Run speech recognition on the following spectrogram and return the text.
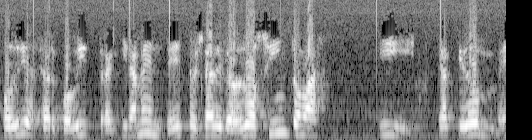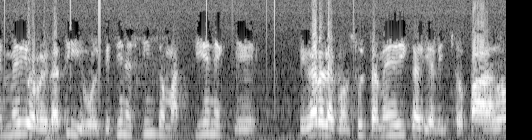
podría ser COVID tranquilamente. Esto ya de los dos síntomas y ya quedó en medio relativo. El que tiene síntomas tiene que llegar a la consulta médica y al hisopado,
